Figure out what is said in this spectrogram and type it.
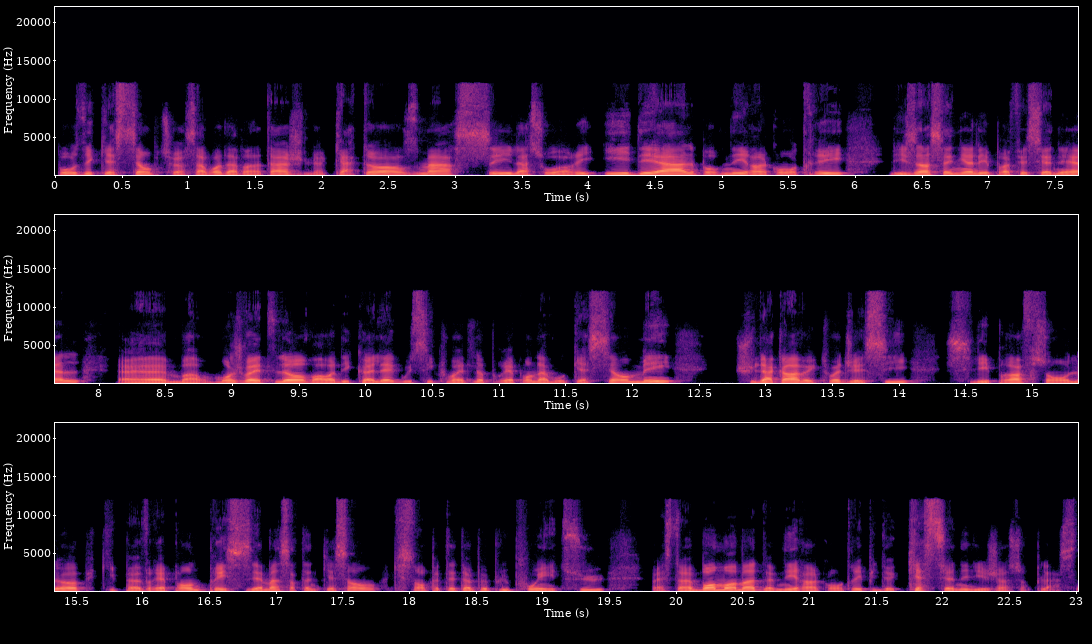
pose des questions, puis tu vas savoir davantage. Le 14 mars, c'est la soirée idéale pour venir rencontrer les enseignants, les professionnels. Euh, bon, moi, je vais être là, on va avoir des collègues aussi qui vont être là pour répondre à vos questions, mais je suis d'accord avec toi, Jesse. Si les profs sont là et qui peuvent répondre précisément à certaines questions qui sont peut-être un peu plus pointues, ben, c'est un bon moment de venir rencontrer puis de questionner les gens sur place.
